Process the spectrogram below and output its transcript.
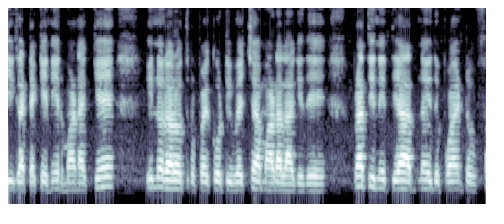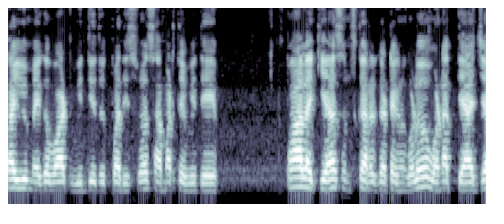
ಈ ಘಟಕ ನಿರ್ಮಾಣಕ್ಕೆ ಇನ್ನೂರ ಅರವತ್ತು ರೂಪಾಯಿ ಕೋಟಿ ವೆಚ್ಚ ಮಾಡಲಾಗಿದೆ. ಪ್ರತಿನಿತ್ಯ ಹದಿನೈದು ಪಾಯಿಂಟ್ ಫೈವ್ ಮೆಗಾವಾಟ್ ವಿದ್ಯುತ್ ಉತ್ಪಾದಿಸುವ ಸಾಮರ್ಥ್ಯವಿದೆ. ಪಾಲಕಿಯ ಸಂಸ್ಕಾರ ಘಟಕಗಳು, ಒಣ ತ್ಯಾಜ್ಯ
